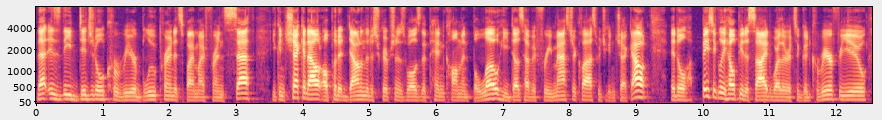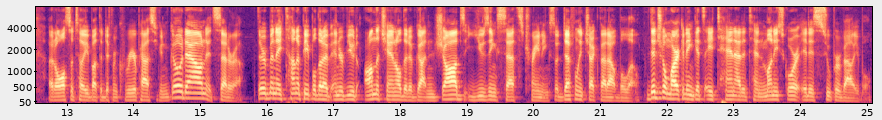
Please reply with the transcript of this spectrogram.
That is the Digital Career Blueprint. It's by my friend Seth. You can check it out. I'll put it down in the description description as well as the pinned comment below. He does have a free masterclass, which you can check out. It'll basically help you decide whether it's a good career for you. It'll also tell you about the different career paths you can go down, etc. There have been a ton of people that I've interviewed on the channel that have gotten jobs using Seth's training, so definitely check that out below. Digital marketing gets a 10 out of 10 money score. It is super valuable.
